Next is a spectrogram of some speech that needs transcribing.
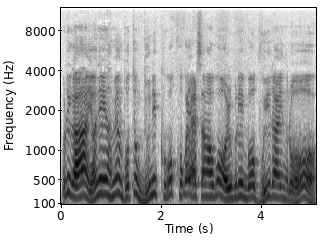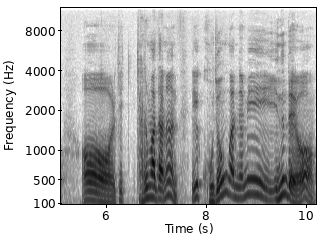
우리가 연예인 하면 보통 눈이 크고 코가 얄쌍하고 얼굴이 뭐 V라인으로 어, 이렇게 갸름하다는 이게 고정관념이 있는데요.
